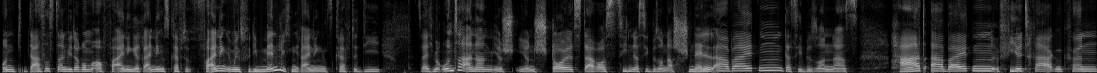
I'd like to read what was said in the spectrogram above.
Und das ist dann wiederum auch für einige Reinigungskräfte, vor allen Dingen übrigens für die männlichen Reinigungskräfte, die sage ich mal, unter anderem ihren Stolz daraus ziehen, dass sie besonders schnell arbeiten, dass sie besonders hart arbeiten, viel tragen können.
